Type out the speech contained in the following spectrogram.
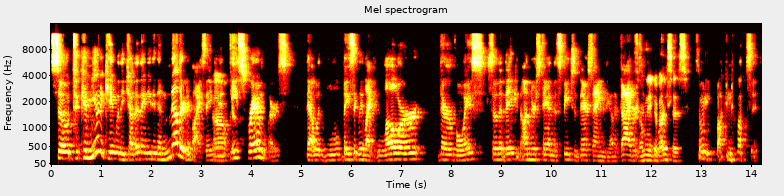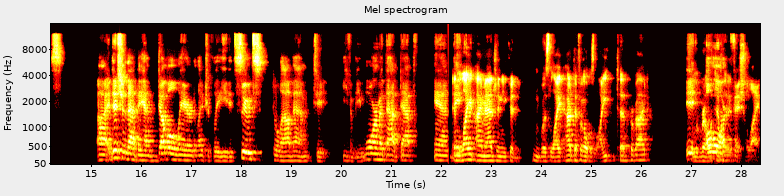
So to communicate with each other, they needed another device. They needed Oh, these scramblers that would basically like lower their voice so that they can understand the speech that they're saying to the other divers. So many devices. So many fucking devices. Uh, in addition to that, they have double layered electrically heated suits to allow them to even be warm at that depth. And, they, And light, I imagine you could was light. How difficult was light to provide? It, all relatively- artificial light.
